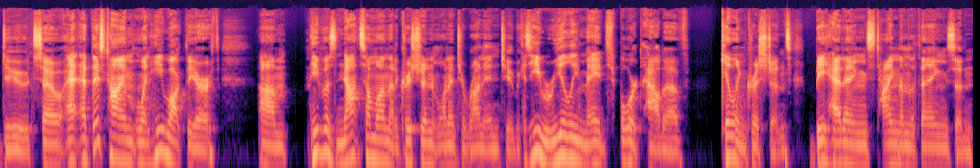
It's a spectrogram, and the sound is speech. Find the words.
dude. So at, at, this time, when he walked the earth, um, he was not someone that a Christian wanted to run into because he really made sport out of killing Christians, beheadings, tying them to things and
